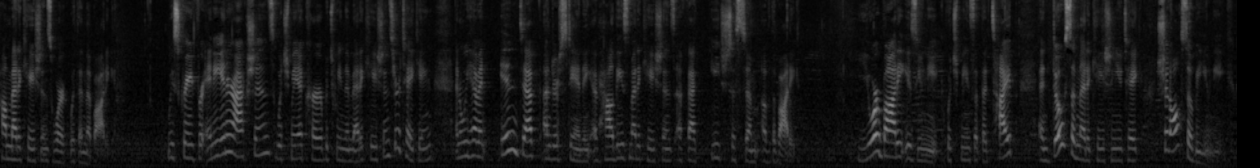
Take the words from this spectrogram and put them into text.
how medications work within the body. We screen for any interactions which may occur between the medications you're taking, and we have an in depth understanding of how these medications affect each system of the body. Your body is unique, which means that the type and dose of medication you take should also be unique.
